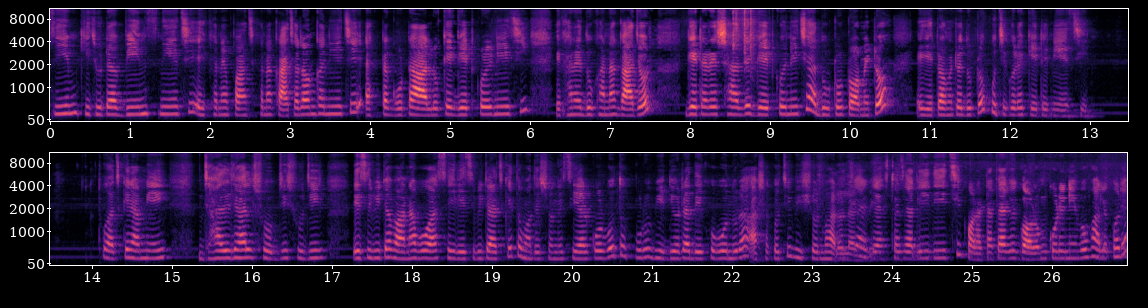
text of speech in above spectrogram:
সিম, কিছুটা বিনস নিয়েছি, এখানে পাঁচখানা কাঁচা লঙ্কা নিয়েছি, একটা গোটা আলুকে গেট করে নিয়েছি, এখানে দুখানা গাজর গেটারের সাহায্যে গেট করে নিয়েছি আর দুটো টমেটো, এই যে টমেটো দুটো কুচি করে কেটে নিয়েছি। তো আজকে আমি এই ঝাল ঝাল সবজি সুজির রেসিপিটা বানাবো আর সেই রেসিপিটা আজকে তোমাদের সঙ্গে শেয়ার করব। তো পুরো ভিডিওটা দেখো বন্ধুরা আশা করছি ভীষণ ভালো লাগবে। আর গ্যাসটা জ্বালিয়ে দিয়েছি কড়াটাকে আগে গরম করে নেব ভালো করে।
